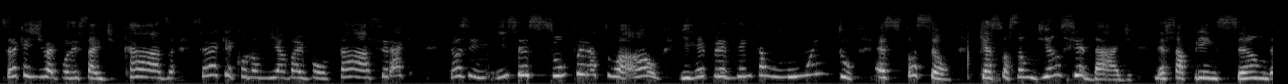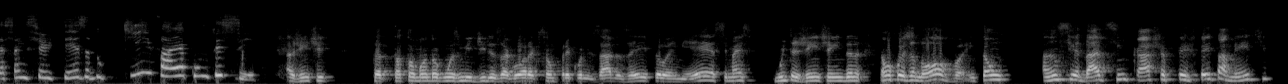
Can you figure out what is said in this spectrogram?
Será que a gente vai poder sair de casa? Será que a economia vai voltar? Será que então, assim, isso é super atual e representa muito essa situação, que é a situação de ansiedade, dessa apreensão, dessa incerteza do que vai acontecer. A gente está tá tomando algumas medidas agora que são preconizadas aí pelo OMS, mas muita gente ainda é uma coisa nova, então a ansiedade se encaixa perfeitamente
